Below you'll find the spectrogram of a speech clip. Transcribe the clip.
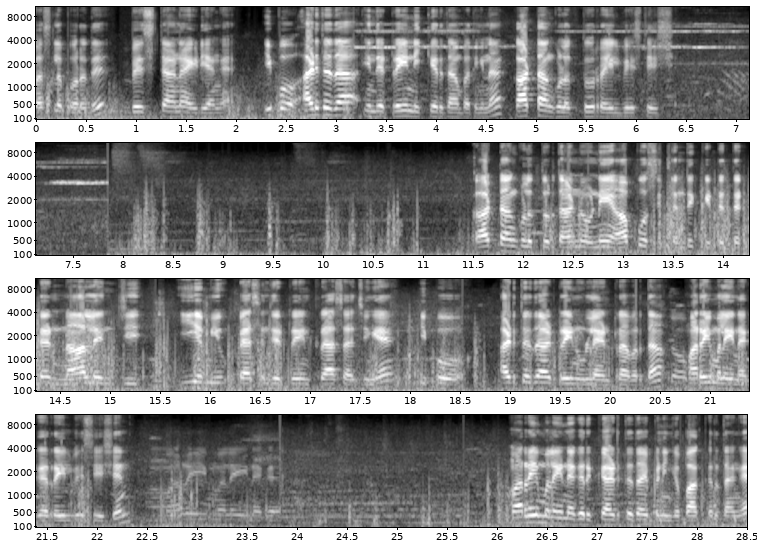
பஸ்ஸில் போகிறது பெஸ்ட்டான ஐடியாங்க இப்போது அடுத்ததாக இந்த ட்ரெயின் நிற்கிறது தான் பார்த்தீங்கன்னா காட்டாங்குளத்தூர் ரயில்வே ஸ்டேஷன் காட்டாங்குளத்தூர் தாண்டின உடனே ஆப்போசிட்லேருந்து கிட்டத்தட்ட நாலஞ்சு இஎம்யூ பேசஞ்சர் ட்ரெயின் கிராஸ் ஆச்சுங்க. இப்போது அடுத்ததாக ட்ரெயின் உள்ள என்ட்ராவர் தான் மறைமலை நகர் ரயில்வே ஸ்டேஷன் மறைமலை நகர். மறைமலை நகருக்கு அடுத்ததாக இப்போ நீங்கள் பார்க்குறதாங்க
